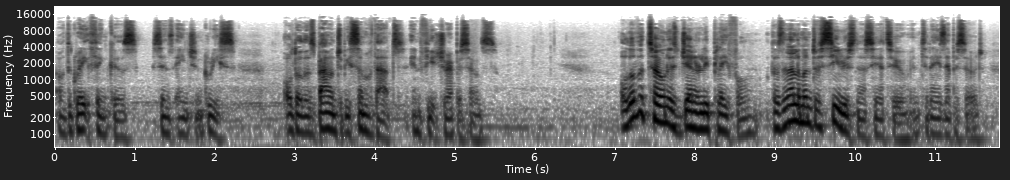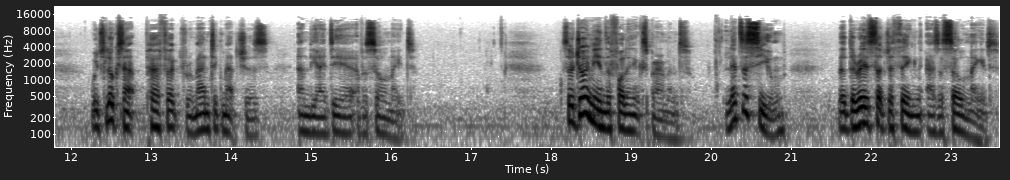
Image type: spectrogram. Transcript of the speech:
of the great thinkers since ancient Greece, although there's bound to be some of that in future episodes. Although the tone is generally playful, there's an element of seriousness here too in today's episode, which looks at perfect romantic matches and the idea of a soulmate. So join me in the following experiment. Let's assume that there is such a thing as a soulmate,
